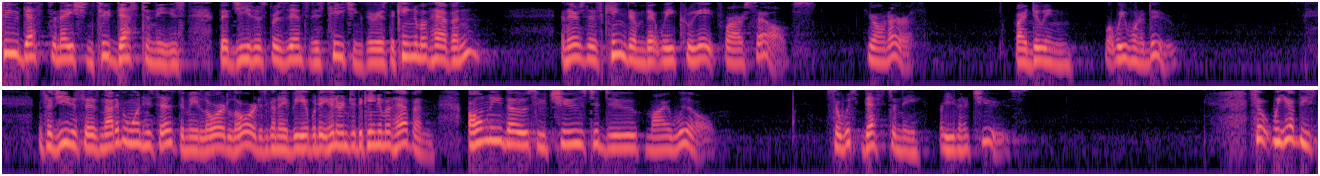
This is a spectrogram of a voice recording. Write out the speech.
two destinations, two destinies that Jesus presents in his teachings. There is the kingdom of heaven, and there's this kingdom that we create for ourselves here on earth by doing what we want to do. And so Jesus says, Not everyone who says to me, Lord, Lord, is going to be able to enter into the kingdom of heaven. Only those who choose to do my will. So, which destiny are you going to choose? So we have these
